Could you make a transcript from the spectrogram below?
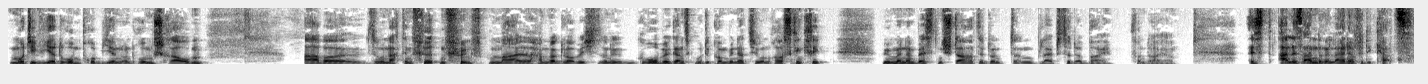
motiviert rumprobieren und rumschrauben. Aber so nach dem vierten, fünften Mal haben wir, glaube ich, so eine grobe, ganz gute Kombination rausgekriegt, wie man am besten startet und dann bleibst du dabei. Von daher ist alles andere leider für die Katz.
